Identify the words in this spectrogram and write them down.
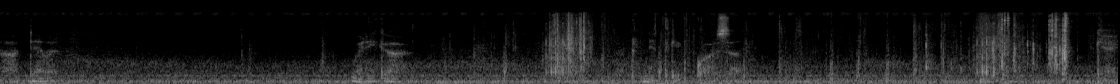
Ah, damn it. Where'd he go? I need to get closer. Okay.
